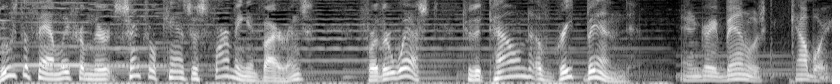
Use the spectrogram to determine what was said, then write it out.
moves the family from their central Kansas farming environs further west to the town of Great Bend. And Great Bend was cowboy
